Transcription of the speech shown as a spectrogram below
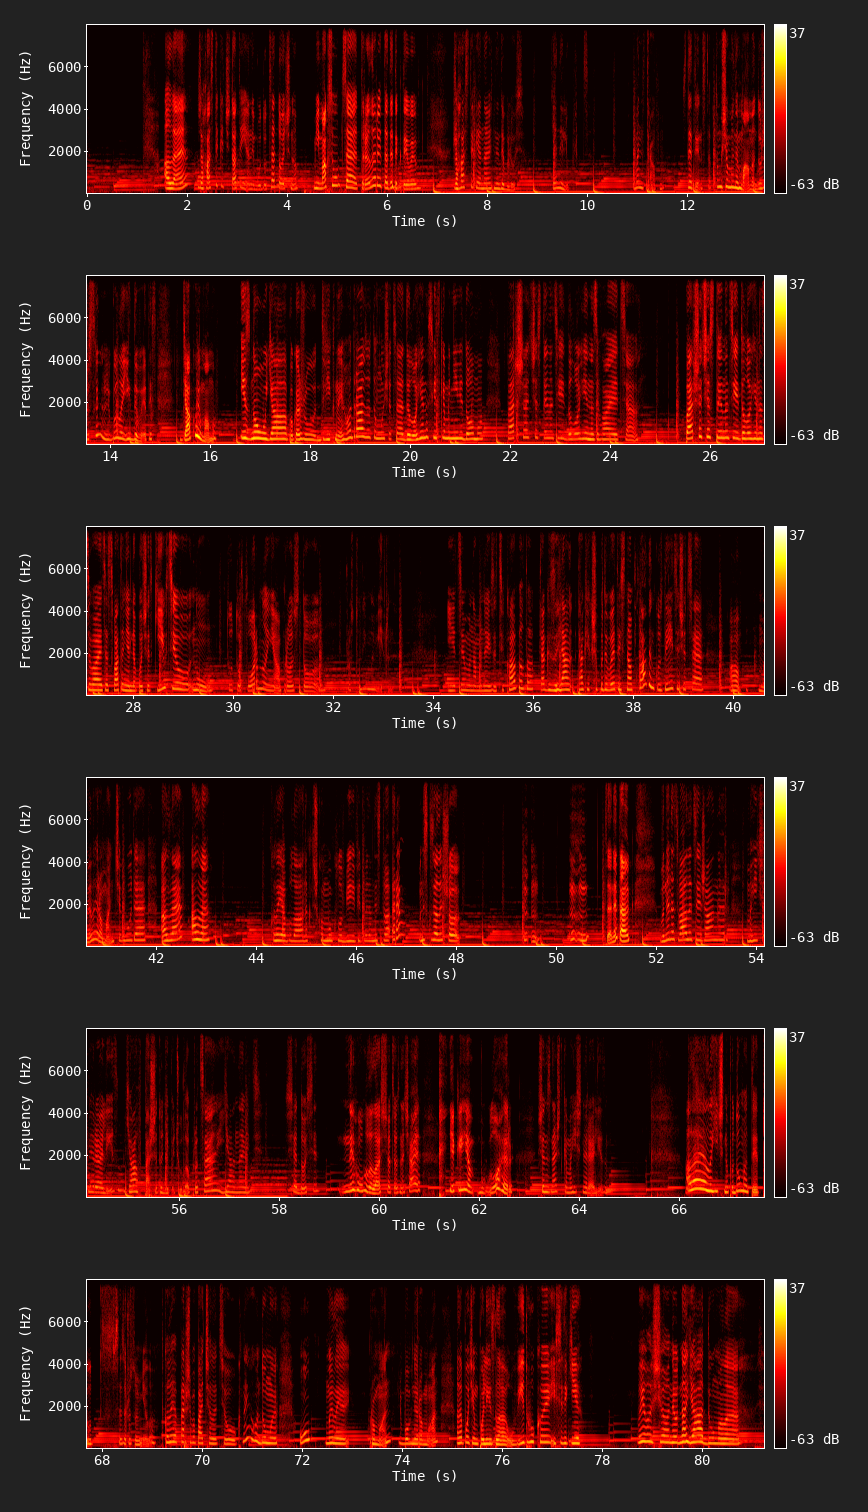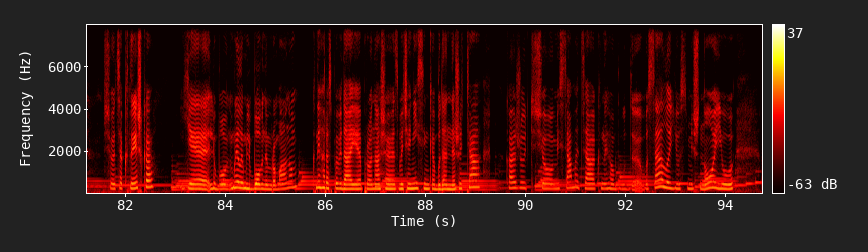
Але жахастики читати я не буду, це точно. Мій максимум це трилери та детективи. Жахастики я навіть не дивлюсь. Я не люблю це. У мене травма з дитинства, тому що в мене мама дуже сильно любила їх дивитись. Дякую, мамо. І знову я покажу дві книги одразу, тому що це дилогія, наскільки мені відомо. Перша частина цієї дилогії називається. Перша частина цієї ідеології називається Сватання для початківців. Ну, тут оформлення просто, просто неймовірне. І цим вона мене і зацікавила. Так, згля... так, якщо подивитись на обкладинку, здається, що це а, милий романчик буде. Але, але, коли я була на книжковому клубі від видавництва РМ, вони сказали, що «М-м, м-м, це не так. Вони назвали цей жанр магічний реалізм. Я вперше тоді почула про це. Я навіть ще досі не гуглила, що це означає. Який я був блогер, що не знає, що таке магічний реалізм. Але логічно подумати, тут все зрозуміло. Коли я вперше побачила цю книгу, думаю, о, милий роман, любовний роман, але потім полізла у відгуки, і всі такі. Виявилося, що не одна я думала, що ця книжка є любов... милим любовним романом. Книга розповідає про наше звичайнісіньке буденне життя. Кажуть, що місцями ця книга буде веселою, смішною,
